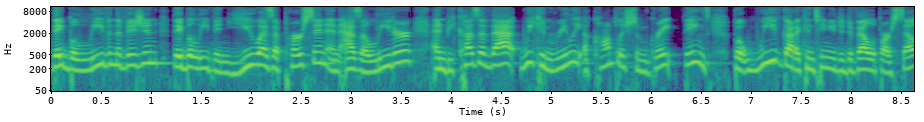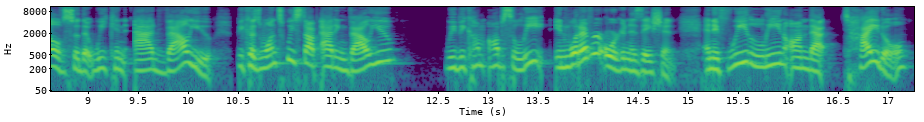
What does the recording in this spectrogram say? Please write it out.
they believe in the vision, they believe in you as a person and as a leader. And because of that, we can really accomplish some great things. But we've got to continue to develop ourselves so that we can add value. Because once we stop adding value, we become obsolete in whatever organization. And if we lean on that title,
